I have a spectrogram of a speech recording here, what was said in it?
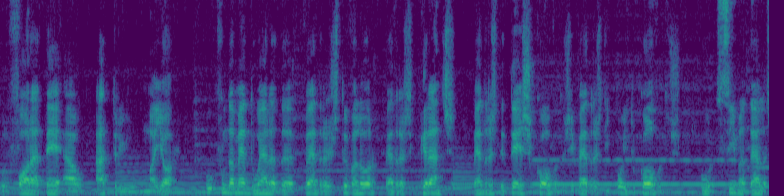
por fora até ao átrio maior. O fundamento era de pedras de valor, pedras grandes, pedras de dez côvados e pedras de oito côvados. Por cima delas,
